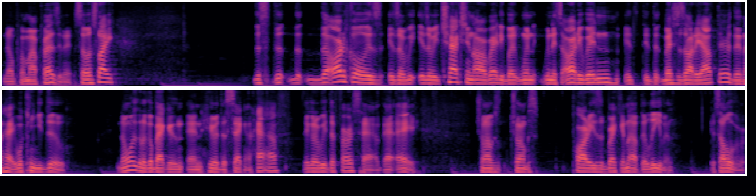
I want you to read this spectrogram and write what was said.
You know, for my president. So it's like this, the, the, the article is is a is a retraction already. But when when it's already written, it, the message is already out there. Then hey, what can you do? No one's to go back and, and hear the second half. They're to read the first half that, hey, Trump's, Trump's parties are breaking up. They're leaving. It's over.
